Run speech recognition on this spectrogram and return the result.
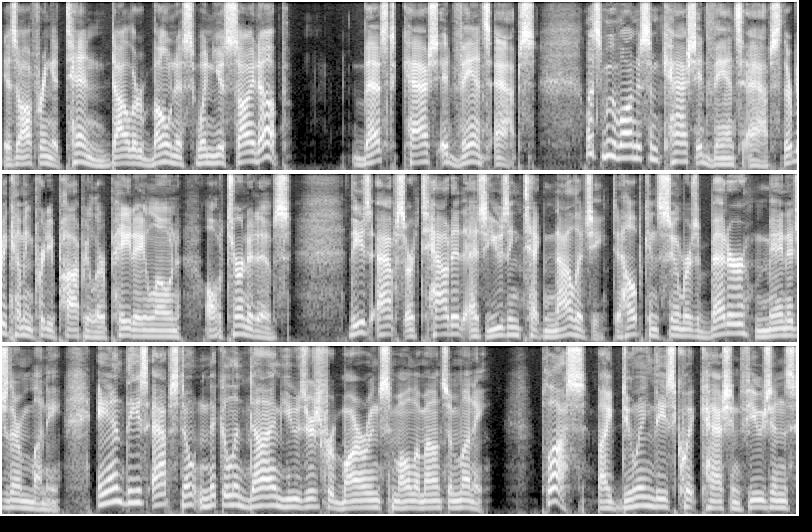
is offering a $10 bonus when you sign up. Best cash advance apps. Let's move on to some cash advance apps. They're becoming pretty popular payday loan alternatives. These apps are touted as using technology to help consumers better manage their money, and these apps don't nickel and dime users for borrowing small amounts of money. Plus, by doing these quick cash infusions,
